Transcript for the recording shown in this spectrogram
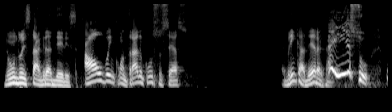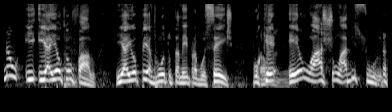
num do Instagram deles, alvo encontrado com sucesso. É brincadeira, cara? É isso! Não, e, e aí é o que é. eu falo. E aí eu pergunto também para vocês, porque eu acho um absurdo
